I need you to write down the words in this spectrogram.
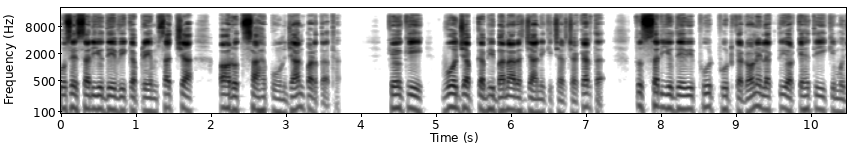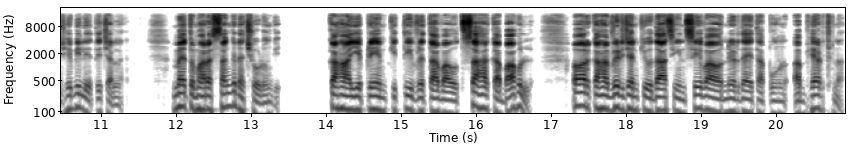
उसे सरयू देवी का प्रेम सच्चा और उत्साहपूर्ण जान पड़ता था, क्योंकि वो जब कभी बनारस जाने की चर्चा करता तो सरयू देवी फूट फूट कर रोने लगती और कहती कि मुझे भी लेते चलना, मैं तुम्हारा संग न छोड़ूँगी। कहाँ ये प्रेम की तीव्रता व उत्साह का बाहुल्य और कहाँ, विरजन की उदासीन सेवा और निर्दयतापूर्ण अभ्यर्थना।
